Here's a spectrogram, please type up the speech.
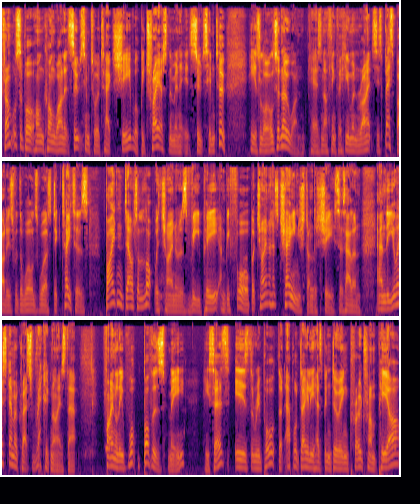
Trump will support Hong Kong while it suits him to attack Xi, will betray us the minute it suits him too. He is loyal to no one, cares nothing for human rights, is best buddies with the world's worst dictators. Biden dealt a lot with China as VP and before, but China has changed under Xi, says Alan, and the US Democrats recognize that. Finally, what bothers me he says, is the report that Apple Daily has been doing pro Trump PR,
